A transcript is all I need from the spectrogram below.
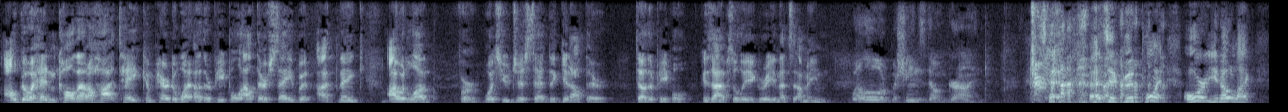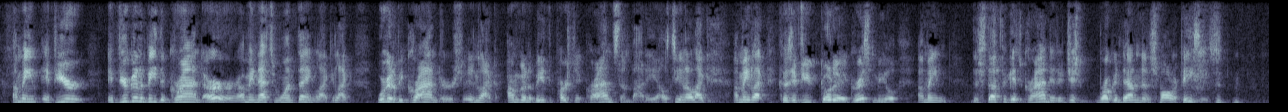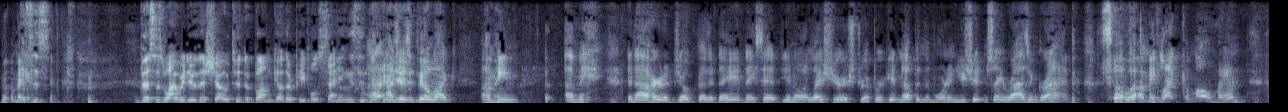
I'll go ahead and call that a hot take compared to what other people out there say, but I think I would love for what you just said to get out there to other people because I absolutely agree. And that's, I mean, well old machines don't grind. that's a good point. Or you know, like I mean, if you're if you're going to be the grinder, I mean, that's one thing. Like, like we're going to be grinders, and like I'm going to be the person that grinds somebody else. You know, like I mean, like because if you go to a grist mill, I mean, the stuff that gets grinded is just broken down into smaller pieces. I mean, this is this is why we do this show to debunk other people's sayings. I, I just feel like I mean I mean, and I heard a joke the other day, and they said, you know, unless you're a stripper getting up in the morning, you shouldn't say rise and grind. So, I mean, like, come on, man.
